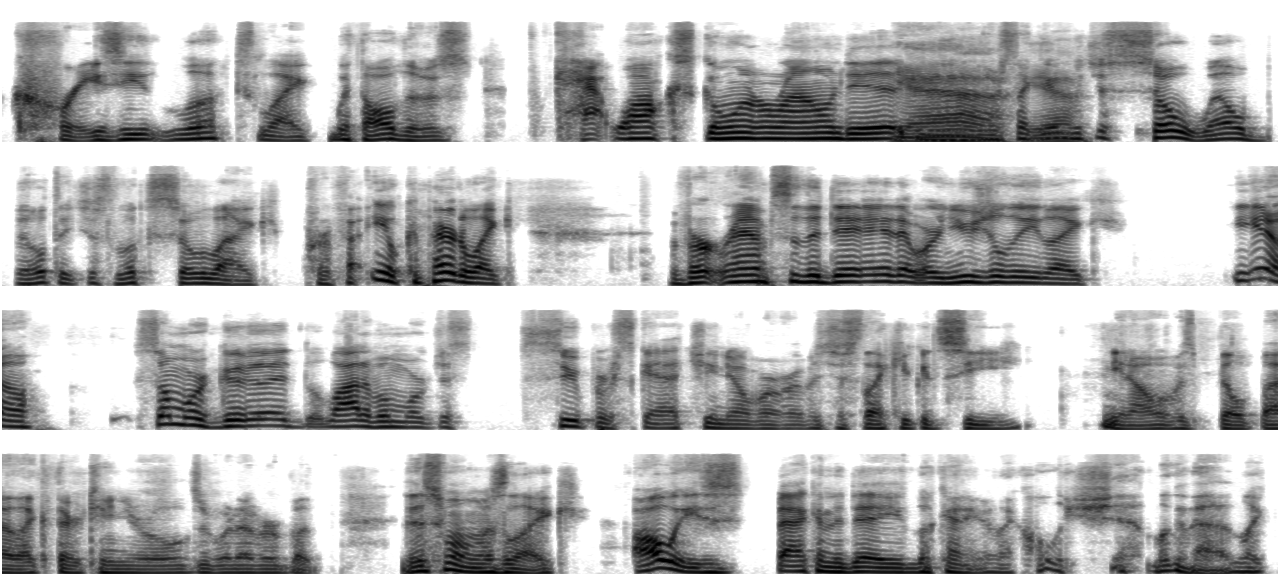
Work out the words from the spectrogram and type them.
crazy it looked like with all those catwalks going around it and, you know, Yeah, there's like yeah. it was just so well built it just looked so like perfect, you know compared to like vert ramps of the day that were usually like you know some were good a lot of them were just super sketch you know where it was just like you could see you know it was built by like 13 year olds or whatever but this one was like always back in the day, you look at it, you're like, holy shit, look at that. Like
